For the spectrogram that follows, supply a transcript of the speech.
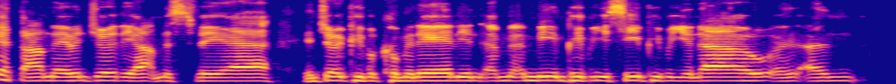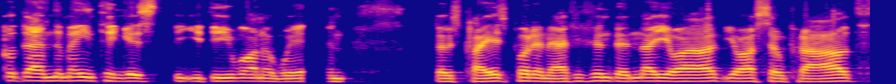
get down there, enjoy the atmosphere, enjoy people coming in and, and, meeting people you see, people you know. And, and, but then the main thing is that you do want to win. And those players put in everything, didn't they? You are you are so proud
